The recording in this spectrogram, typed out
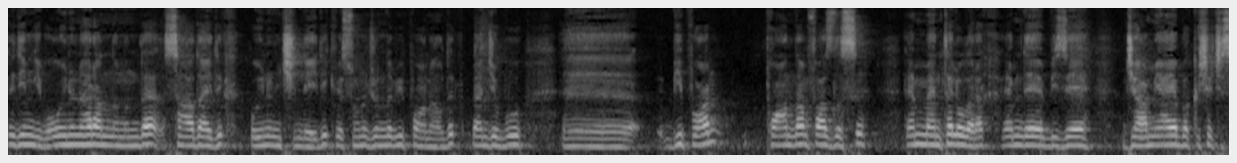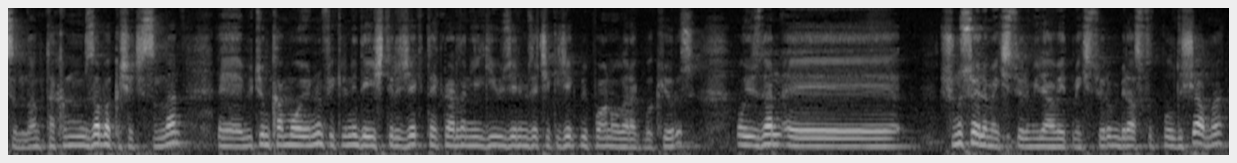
dediğim gibi oyunun her anlamında sahadaydık, oyunun içindeydik ve sonucunda bir puan aldık. Bence bu e, bir puan puandan fazlası hem mental olarak hem de bize camiaya bakış açısından, takımımıza bakış açısından bütün kamuoyunun fikrini değiştirecek, tekrardan ilgiyi üzerimize çekecek bir puan olarak bakıyoruz. O yüzden şunu söylemek istiyorum, ilave etmek istiyorum. Biraz futbol dışı ama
